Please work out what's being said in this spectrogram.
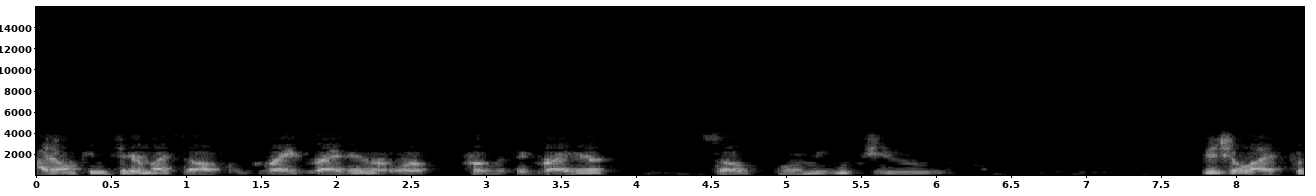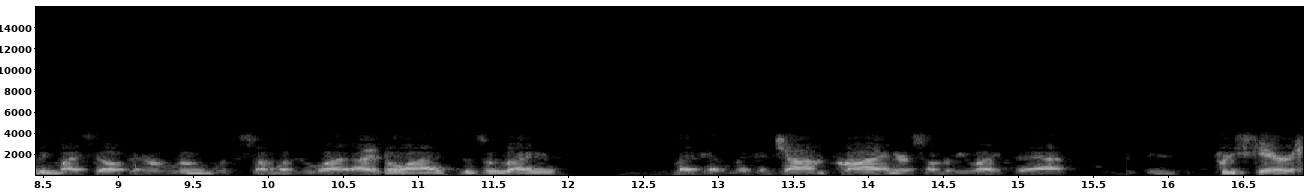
I don't consider myself a great writer or a prolific writer. So for me to visualize putting myself in a room with someone who I idolize as a writer, like a, like a John Prine or somebody like that, is pretty scary.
